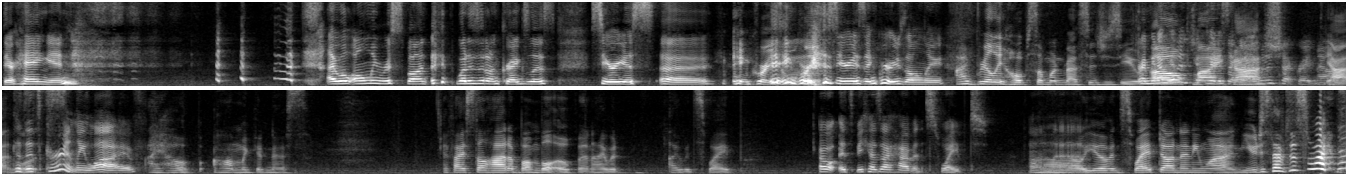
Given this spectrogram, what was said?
they're hanging. I will only respond. What is it on Craigslist? Serious uh, Inquiries. only. inquiries. Serious inquiries only. I really hope someone messages you. I mean, oh I'm gonna check, my wait a second. I'm gonna gosh. check right now. Yeah, because it's currently live. I hope. Oh my goodness. If I still had a Bumble open, I would I would swipe. Oh, it's because I haven't swiped on that. Oh, you haven't swiped on anyone. You just have to swipe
